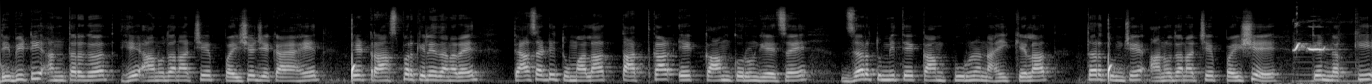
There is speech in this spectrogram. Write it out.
डी बी टी अंतर्गत हे अनुदानाचे पैसे जे काय आहेत ते ट्रान्स्फर केले जाणार आहेत. त्यासाठी तुम्हाला तात्काळ एक काम करून घ्यायचं आहे जर तुम्ही ते काम पूर्ण नाही केलात तर तुमचे अनुदानाचे पैसे ते नक्की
